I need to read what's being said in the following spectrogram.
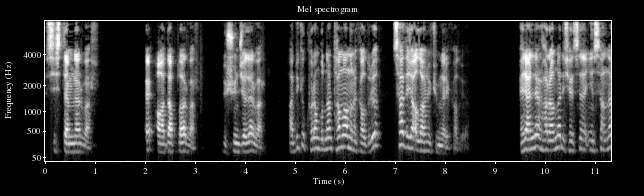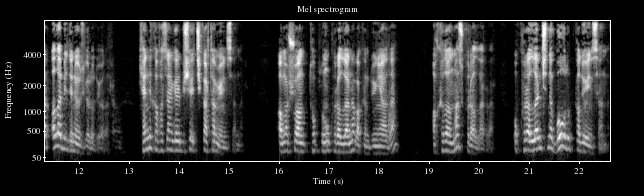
Sistemler var. E, adaplar var. Düşünceler var. Halbuki Kur'an bunların tamamını kaldırıyor. Sadece Allah'ın hükümleri kalıyor. Helaller, haramlar içerisinde insanlar alabildiğine özgür oluyorlar. Kendi kafasına göre bir şey çıkartamıyor insanlar. Ama şu an toplumun kurallarına bakın dünyada. Akıl almaz kurallar var. O kuralların içinde boğulup kalıyor insanlar.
